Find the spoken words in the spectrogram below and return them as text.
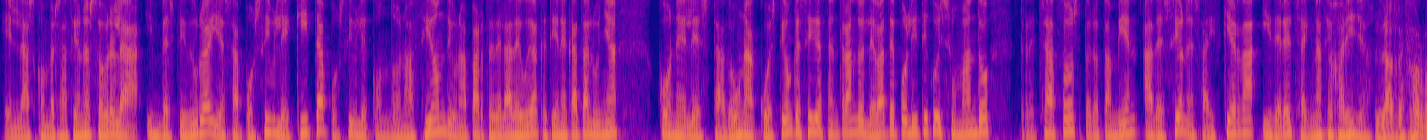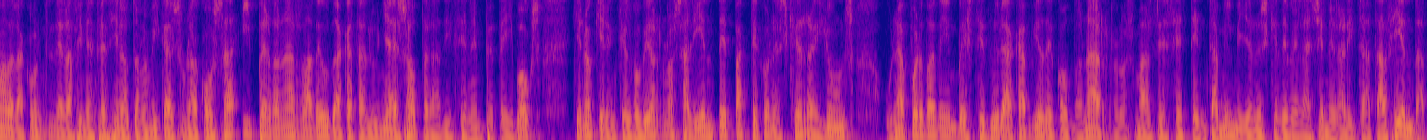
en las conversaciones sobre la investidura y esa posible quita, posible condonación de una parte de la deuda que tiene Cataluña con el Estado. Una cuestión que sigue centrando el debate político y sumando rechazos, pero también adhesiones a izquierda y derecha. Ignacio Jarillo. La reforma de la, de la financiación autonómica es una cosa y perdonar la deuda a Cataluña es otra, dicen en PP y Vox, que no quieren que el gobierno saliente pacte con Esquerra y Junts un acuerdo de investidura a cambio de condonar los más de 70.000 millones que debe la Generalitat a Hacienda.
